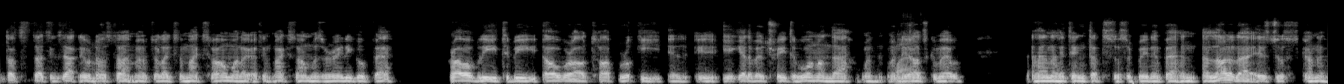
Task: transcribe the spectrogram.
that's that's exactly what I was talking about. The likes of Max Homa, like I think Max Homa was a really good bet. Probably to be overall top rookie, you, you get about three to one on that when when wow. the odds come out. And I think that's just a brilliant bet. And a lot of that is just kind of,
